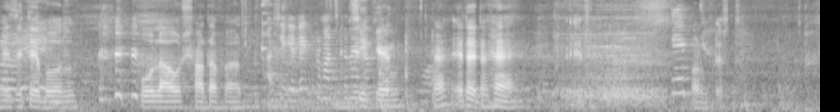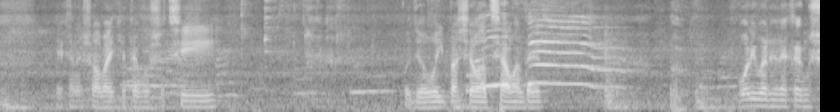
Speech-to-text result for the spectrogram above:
ভেজিটেবল পোলাও, সাদা ভাত চিকেন হ্যাঁ এটা এটা হ্যাঁ এখানে সবাই খেতে বসেছি। ওই যে ওই পাশেও আছে আমাদের পরিবারের একাংশ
